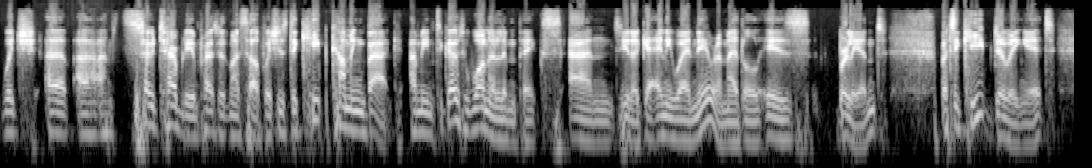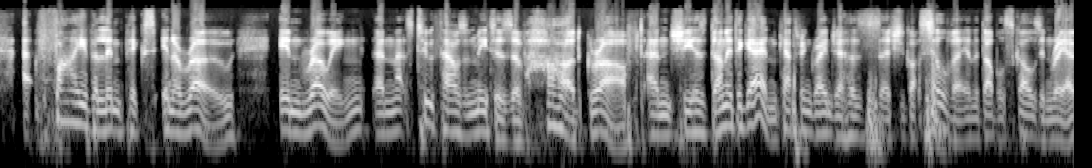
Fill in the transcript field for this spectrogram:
which uh, uh, I'm so terribly impressed with myself, which is to keep coming back. I mean, to go to one Olympics and, you know, get anywhere near a medal is brilliant. But to keep doing it at five Olympics in a row in rowing, and that's 2,000 meters of hard graft, and she has done it again. Katherine Grainger has, uh, she's got silver in the double sculls in Rio.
